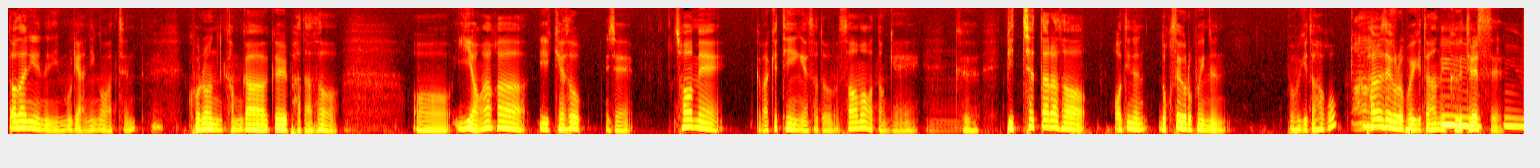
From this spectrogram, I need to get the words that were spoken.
떠다니는 인물이 아닌 것 같은 음. 그런 감각을 받아서 어, 이 영화가 이 계속 이제 처음에 그 마케팅에서도 써먹었던 게그 음. 빛에 따라서 어디는 녹색으로 보이는 보이기도 하고 아. 파란색으로 보이기도 하는 그 음. 드레스를 음.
